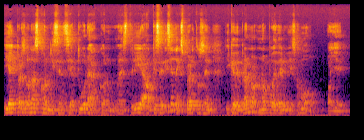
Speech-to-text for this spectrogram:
Y hay personas con licenciatura, con maestría, o que se dicen expertos en, y que de plano no pueden, y es como, oye,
